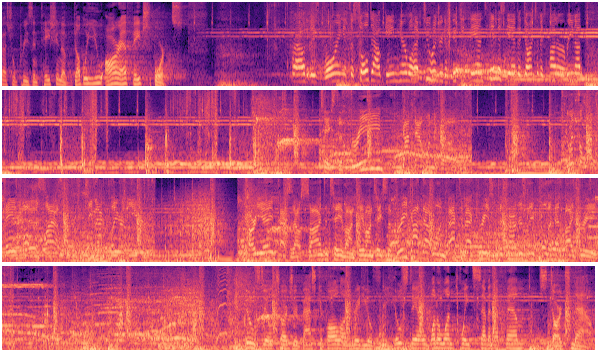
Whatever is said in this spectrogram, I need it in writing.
special presentation of WRFH Sports. Crowd is roaring. It's a sold out game here. We'll have 250 fans in the stands at Dawn Tibbetts Potter Arena. Takes the three. Got that one to go. With the left hand off the glass. GMAC Player of the Year. Cartier passes outside to Tavon. Tavon takes the three. Got that one. Back to back threes for the Chargers, and they pulled ahead by three. Hillsdale Charger basketball on Radio Free Hillsdale 101.7 FM starts now.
